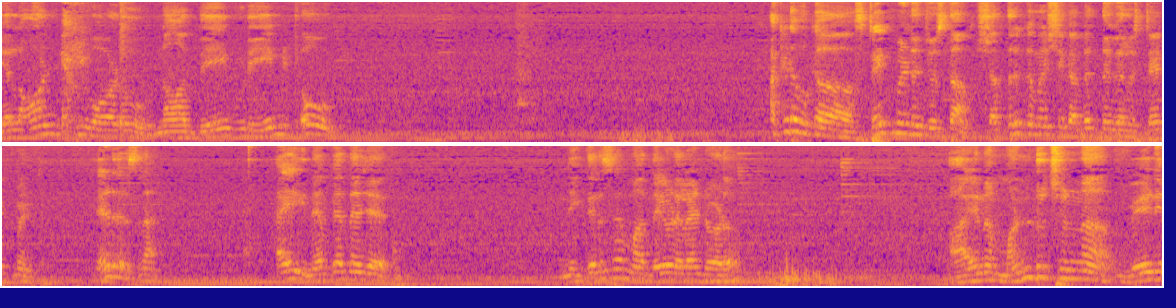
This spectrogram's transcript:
ఎలాంటి వాడో నా దేవుడు ఏమిటో అక్కడ ఒక స్టేట్మెంట్ చూస్తాం. శత్రుక మేషక్ అభ్యర్థగల స్టేట్మెంట్ ఏంటి తెలుసిన? అయ్యి నెబ్బెద్దజర్ నీకు తెలుసా మా దేవుడు ఎలాంటి వాడు ఆయన మండుచున్న వేడి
